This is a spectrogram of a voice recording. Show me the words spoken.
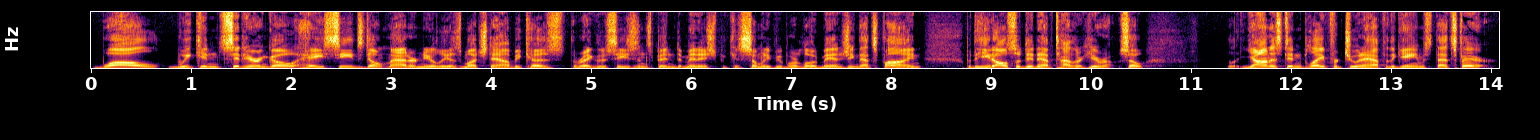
while we can sit here and go, hey, seeds don't matter nearly as much now because the regular season's been diminished because so many people are load managing, that's fine. But the Heat also didn't have Tyler Herro. So Giannis didn't play for two and a half of the games. That's fair.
